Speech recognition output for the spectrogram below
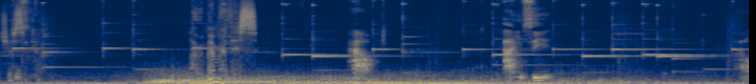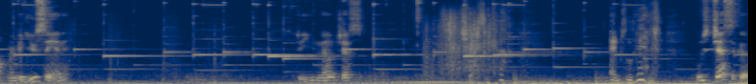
Jessica. I remember this. How? I didn't see it. I don't remember you seeing it. Do you know Jessica? Jessica? And Lynn, Who's Jessica?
